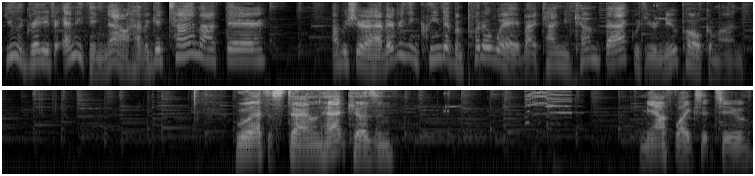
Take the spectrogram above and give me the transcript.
You look ready for anything now. Have a good time out there. I'll be sure to have everything cleaned up and put away by the time you come back with your new Pokemon. Well, that's a styling hat, cousin. Meowth likes it too.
